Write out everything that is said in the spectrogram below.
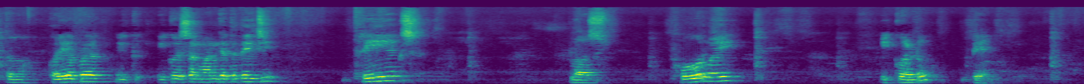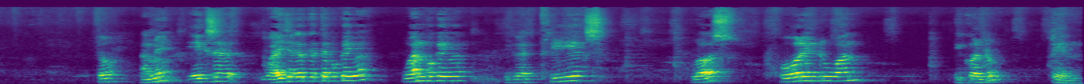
तो इक्वेशन मान के three X plus four Y equal to ten तो आम एक्स वाई जगह के पकड़ा वन पकड़ा three X plus four into one equal to ten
